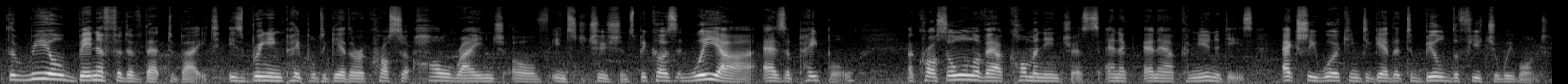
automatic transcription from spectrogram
The real benefit of that debate is bringing people together across a whole range of institutions because we are, as a people, across all of our common interests and, and our communities, actually working together to build the future we want.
